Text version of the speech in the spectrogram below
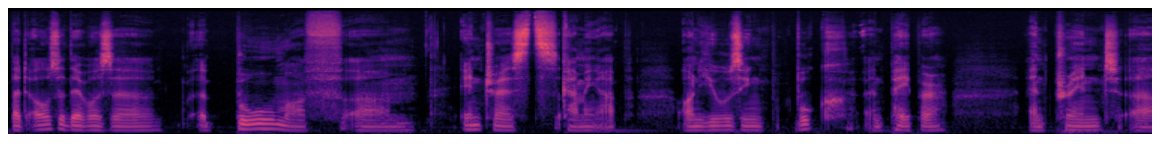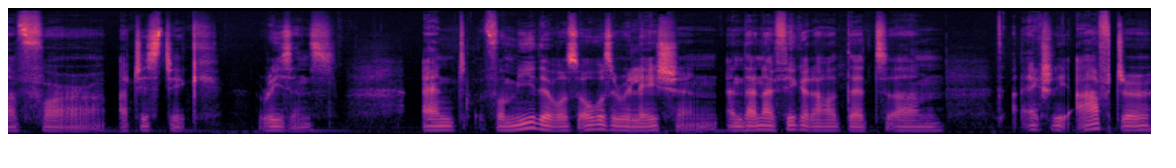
But also there was a, a boom of um, interests coming up on using book and paper and print uh, for artistic reasons. And for me, there was always a relation. And then I figured out that um, actually, after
